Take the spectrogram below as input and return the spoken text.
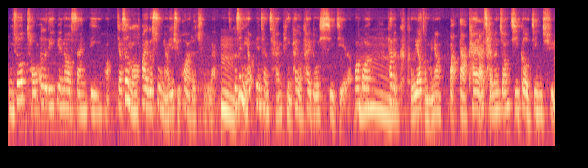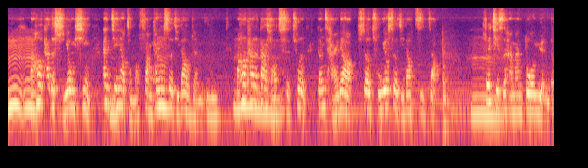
你说从二 D 变到三 D，哈，假设我们画一个素描，也许画得出来，嗯。可是你要变成产品，它有太多细节了，包括它的壳要怎么样把打开来才能装机构进去，嗯嗯。然后它的实用性，按键要怎么放，它又涉及到人因，然后它的大小尺寸跟材料射出又涉及到制造。所以其实还蛮多元的。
